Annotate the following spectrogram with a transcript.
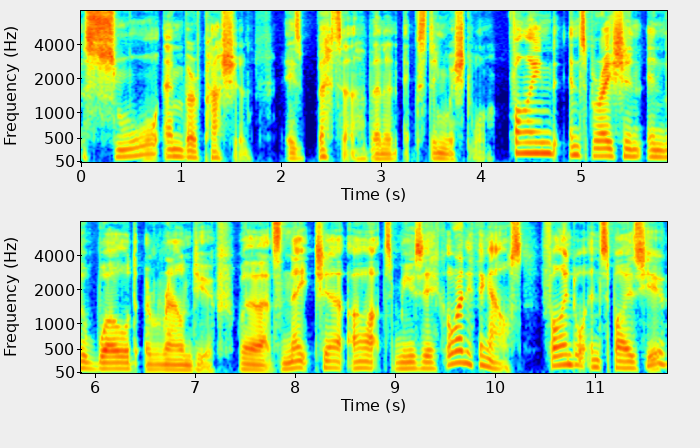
a small ember of passion is better than an extinguished one. Find inspiration in the world around you, whether that's nature, art, music, or anything else. Find what inspires you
